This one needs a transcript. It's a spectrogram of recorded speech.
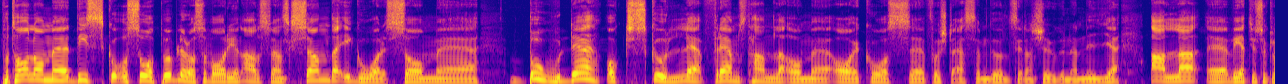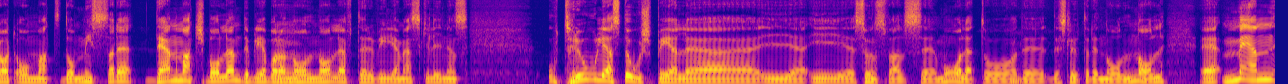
På tal om eh, disco och såpbubblor så var det ju en allsvensk söndag igår som eh, borde och skulle främst handla om eh, AIKs eh, första SM-guld sedan 2009. Alla eh, vet ju såklart om att de missade den matchbollen, det blev bara 0-0 mm. efter William Eskelinens otroliga storspel eh, i, i Sundsvallsmålet och mm. det, det slutade 0-0. Eh, men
